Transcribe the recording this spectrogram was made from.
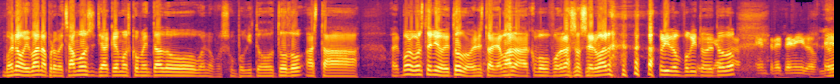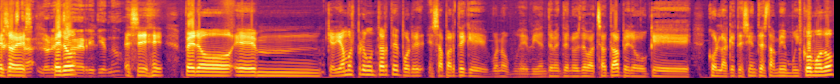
Bueno, Iván, aprovechamos ya que hemos comentado, bueno, pues un poquito todo, hasta... Bueno, hemos tenido de todo en esta llamada, como podrás observar, ha habido un poquito de todo. Entretenido. Eso está- es, pero- está derritiendo. Sí, pero em, queríamos preguntarte por e- esa parte que, bueno, evidentemente no es de bachata, pero que con la que te sientes también muy cómodo.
